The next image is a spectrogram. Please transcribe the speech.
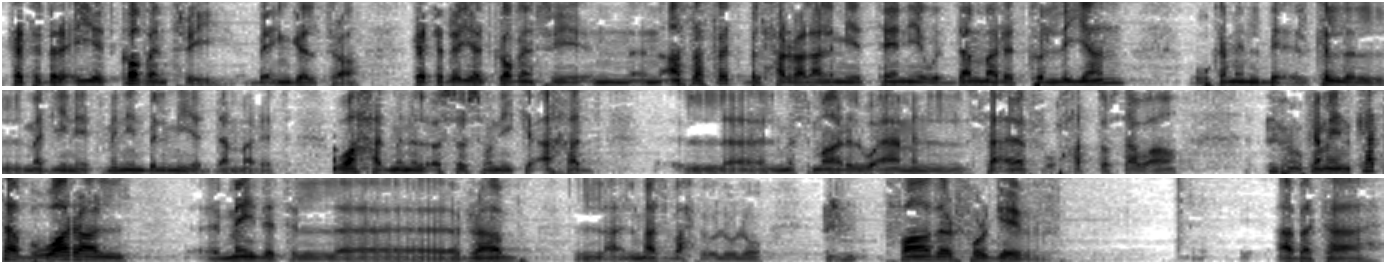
كاتدرائية كوفنتري بإنجلترا. كاتدرائية كوفنتري انقصفت بالحرب العالمية الثانية وتدمرت كليا وكمان كل المدينة 80% تدمرت. واحد من الأسس هونيك أخذ المسمار اللي وقع من السقف وحطه سوا. وكمان كتب ورا ميدة الرب المذبح بيقولوا له Father forgive. أبتاه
